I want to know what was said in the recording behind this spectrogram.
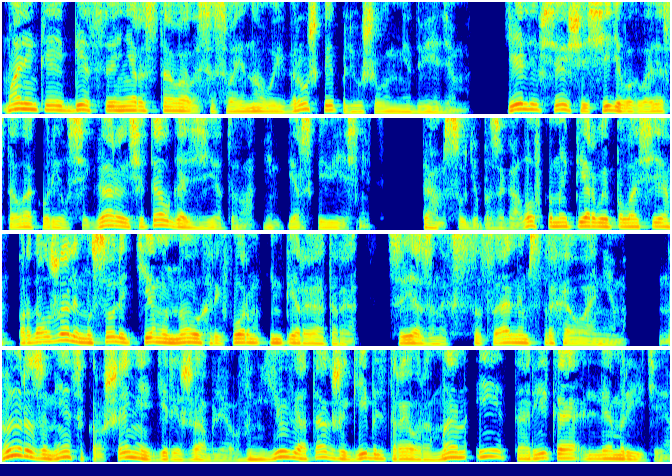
Маленькое бедствие не расставалось со своей новой игрушкой плюшевым медведем. Келли, все еще сидя во главе стола, курил сигару и читал газету «Имперский вестник». Там, судя по заголовкам и первой полосе, продолжали мусолить тему новых реформ императора, связанных с социальным страхованием. Ну и, разумеется, крушение дирижабля в Ньюве, а также гибель Тревора Мэн и Тарика Лемрити.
